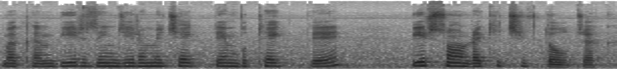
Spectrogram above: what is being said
Bakın bir zincirimi çektim. Bu tekti. Bir sonraki çift olacak.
